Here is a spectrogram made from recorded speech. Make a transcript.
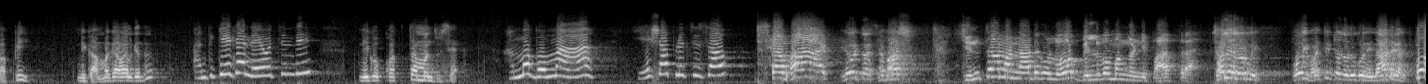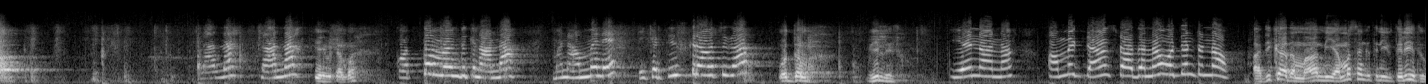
పప్పి నీకు అమ్మ కావాలి కదా? అందుకేగా నే వచ్చింది? నీకు కొత్త అమ్మని చూసా అమ్మ బొమ్మ ఏ షాప్లో చూసావు శభాష్! ఏమిటా చింతామణి నాటకంలో బిల్వమంగండి పాత్ర. చాలే నోర్మి పోయి వంటింట్లో చదువుకొని నాటకాలు. పో. నాన్న నాన్న. ఏమిటమ్మా? కొత్త అమ్మ ఎందుకు నాన్న? మన అమ్మనే ఇక్కడ తీసుకురావచ్చుగా? వద్దమ్మా వీల్లేదు. ఏ నాన్న అమ్మకి డాన్స్ రాదన్నా వద్దంటున్నావు. అది కాదమ్మా మీ అమ్మ సంగతి నీకు తెలియదు.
